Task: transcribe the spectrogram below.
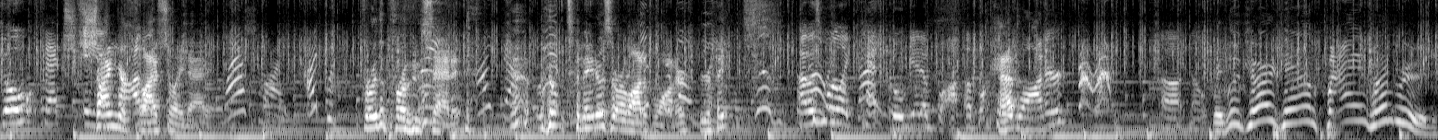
go fetch a Shine your flashlight at it. Flashlight. I put. Throw the produce at it. I got Well, tomatoes are a lot of water, right? I was more like, Pet, go get a, bu- a bucket Pet? of water. Uh, no. Blue Countdown 500.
